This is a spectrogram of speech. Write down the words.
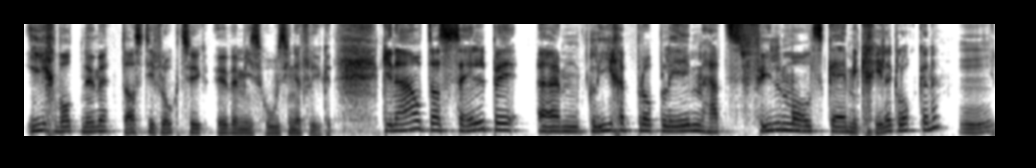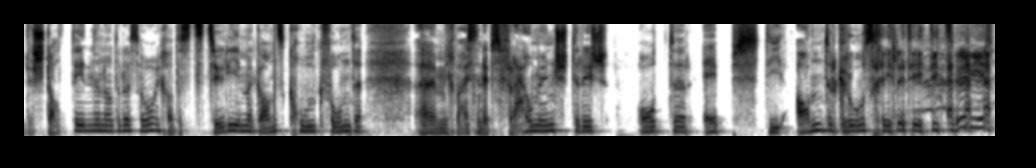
Ich will nicht mehr, dass die Flugzeuge über mein Haus hineinfliegen. Genau dasselbe ähm, gleiche Problem hat es vielmals gegeben mit Kirchenglocken in der Stadt innen oder so. Ich habe das in Zürich immer ganz cool gefunden. Ähm, ich weiß nicht, ob es Fraumünster ist oder ob es die andere Grosskirche dort in Zürich ist.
